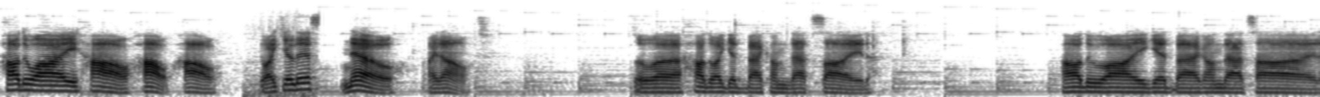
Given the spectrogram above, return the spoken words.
How do I... How? How? How? Do I kill this? No, I don't. So, uh, how do I get back on that side? How do I get back on that side?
